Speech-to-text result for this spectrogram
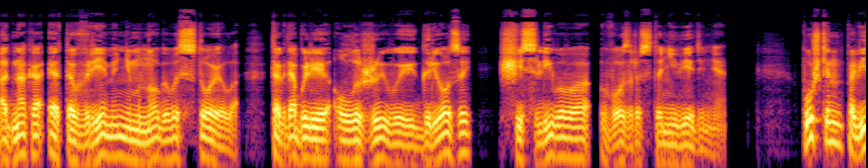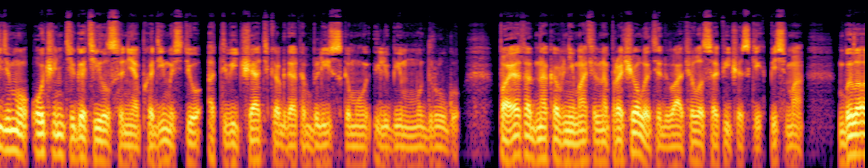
однако это время немногого стоило. Тогда были лживые грезы счастливого возраста неведения. Пушкин, по-видимому, очень тяготился необходимостью отвечать когда-то близкому и любимому другу. Поэт, однако, внимательно прочел эти два философических письма. Было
